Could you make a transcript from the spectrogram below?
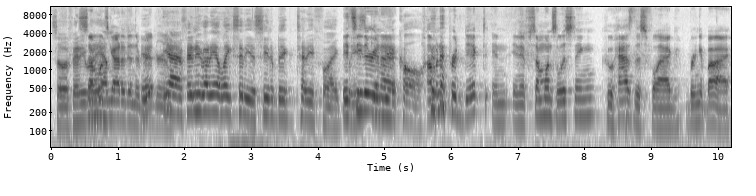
So if anybody Someone's at- got it in their bedroom. yeah, if anybody at Lake City has seen a big teddy flag, It's please either give in me a, a call. I'm going to predict, and, and if someone's listening who has this flag, bring it by.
